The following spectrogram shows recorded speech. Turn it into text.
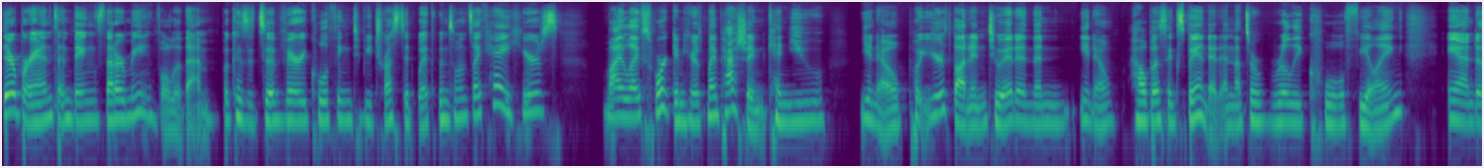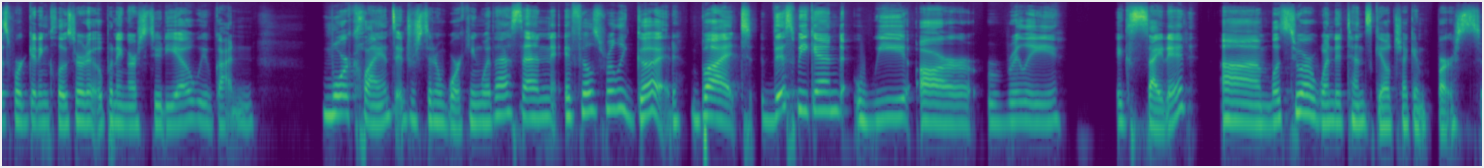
their brands and things that are meaningful to them because it's a very cool thing to be trusted with when someone's like, hey, here's my life's work and here's my passion. Can you, you know, put your thought into it and then, you know, help us expand it? And that's a really cool feeling. And as we're getting closer to opening our studio, we've gotten more clients interested in working with us and it feels really good. But this weekend we are really excited. Um, let's do our one to 10 scale check in first.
